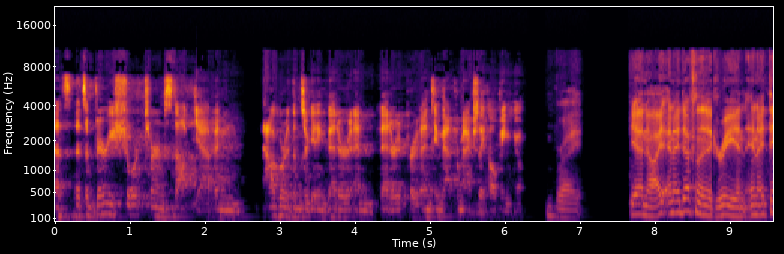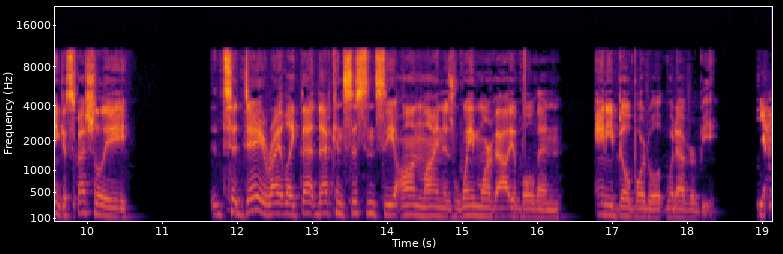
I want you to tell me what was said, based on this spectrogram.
that's that's a very short term stopgap, and algorithms are getting better and better at preventing that from actually helping you. Right. Yeah. No. I and I definitely agree, and and I think especially today, right? Like that that consistency online is way more valuable than any billboard will, would ever be. Yeah.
